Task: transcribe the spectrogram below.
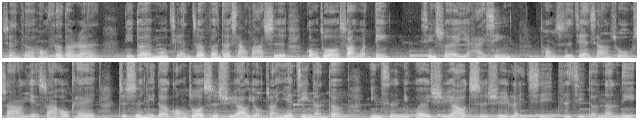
选择红色的人，你对目前这份的想法是工作算稳定，薪水也还行。同事间相处上也算 OK，只是你的工作是需要有专业技能的，因此你会需要持续累积自己的能力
